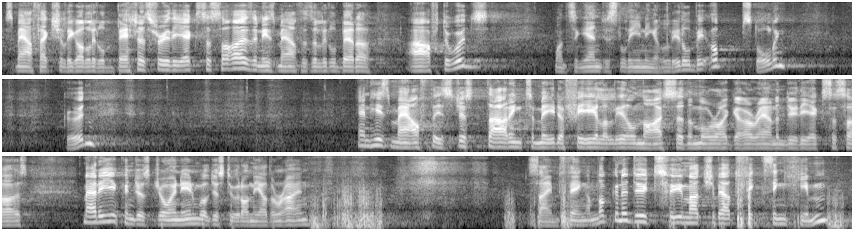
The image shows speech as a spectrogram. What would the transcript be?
His mouth actually got a little better through the exercise, and his mouth is a little better afterwards. Once again, just leaning a little bit. Oh, stalling. Good and his mouth is just starting to me to feel a little nicer the more I go around and do the exercise. Maddie, you can just join in. We'll just do it on the other rein. Same thing. I'm not going to do too much about fixing him.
